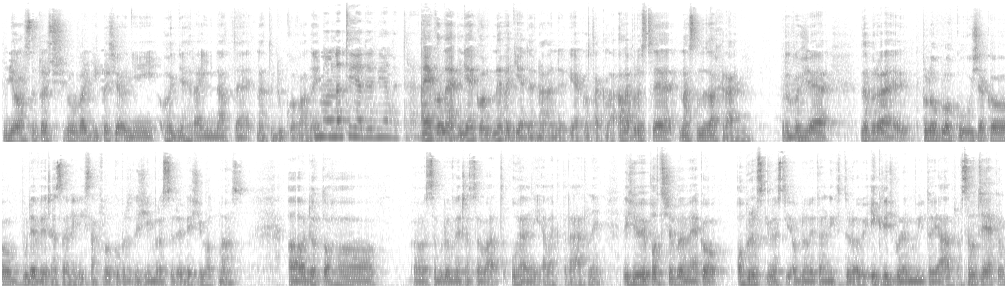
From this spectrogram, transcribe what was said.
mě vlastně trošku vadí to, že oni hodně hrají na, té, na ty Dukovany. No na ty jaderné elektrárny. A jako ne, mě jako nevadí jaderná energie jako takhle, ale prostě nás to nezachrání. Protože za prvé plno bloků už jako bude vyřazený za chvilku, protože jim prostě dojde životnost. Do toho eh, se budou vyřazovat uhelné elektrárny, takže my potřebujeme jako obrovské množství obnovitelných zdrojů, i když budeme mít to jádro. Samozřejmě jako,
